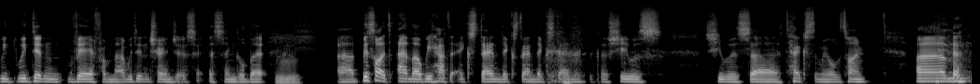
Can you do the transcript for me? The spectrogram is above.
we we didn't veer from that. We didn't change it a, a single bit. Mm. Uh, besides Emma, we had to extend, extend, extend because she was she was uh, texting me all the time. Um,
